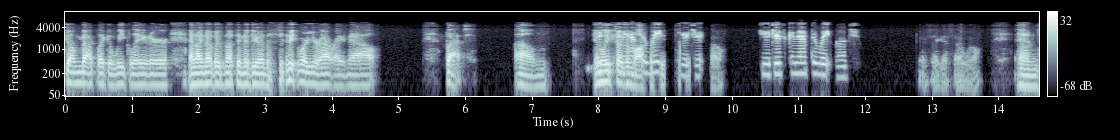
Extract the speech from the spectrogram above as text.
going back like a week later and I know there's nothing to do in the city where you're at right now. But, um, at You're least just for gonna have to democracy. You're just, So, you're just gonna have to wait, love. yes, I guess I will. And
